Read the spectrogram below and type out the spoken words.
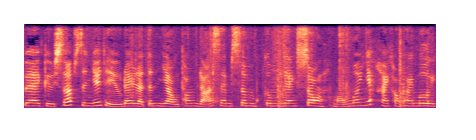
Ve Kiều Shop xin giới thiệu đây là tinh dầu thông đỏ Samsung cum gan son mẫu mới nhất 2020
